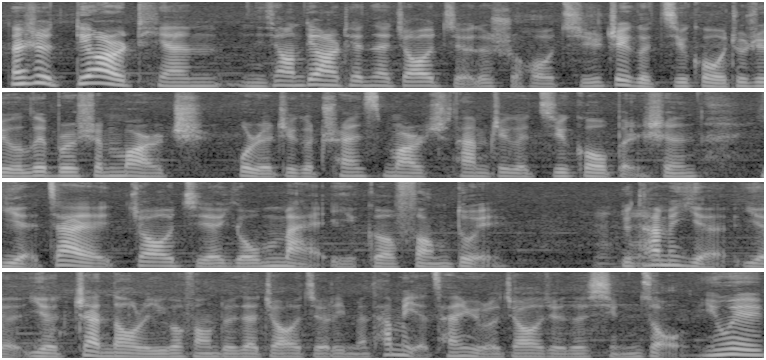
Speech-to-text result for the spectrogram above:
但是第二天，你像第二天在骄傲节的时候，其实这个机构就这个 Liberation March 或者这个 Trans March，他们这个机构本身也在骄傲节有买一个方队。就他们也也也站到了一个方队，在骄傲节里面，他们也参与了骄傲节的行走，因为，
